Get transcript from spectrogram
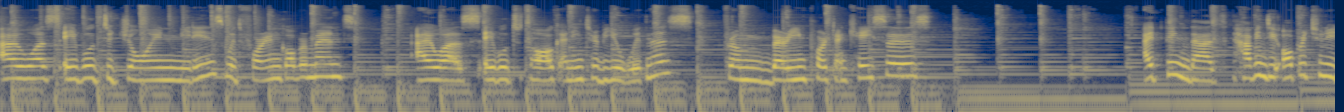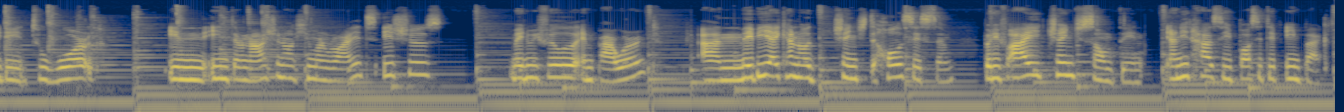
I was able to join meetings with foreign governments. I was able to talk and interview witnesses from very important cases. I think that having the opportunity to work in international human rights issues made me feel empowered. And maybe I cannot change the whole system, but if I change something and it has a positive impact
